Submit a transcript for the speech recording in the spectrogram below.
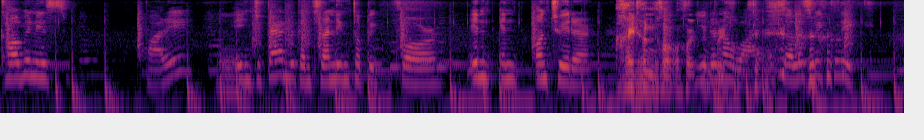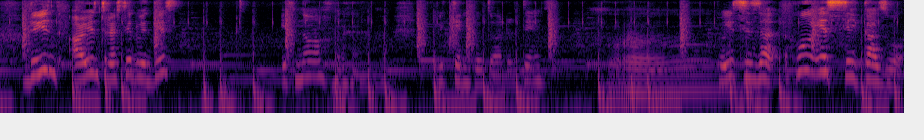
communist party mm. in Japan become trending topic for in in on Twitter? I don't know. You don't know why. So let's we click. Do you are you interested with this? If no, we can go to other things. うん who is Shiza- Who is Shii Kazuo?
